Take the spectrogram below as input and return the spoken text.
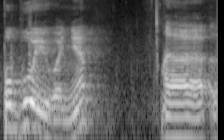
побоювання е,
